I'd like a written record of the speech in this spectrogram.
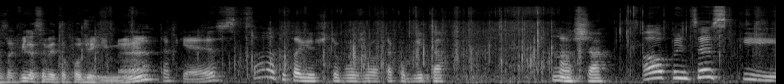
za chwilę sobie to podzielimy. Tak jest. Co ona tutaj jeszcze włożyła ta kobieta nasza? O, princeski!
